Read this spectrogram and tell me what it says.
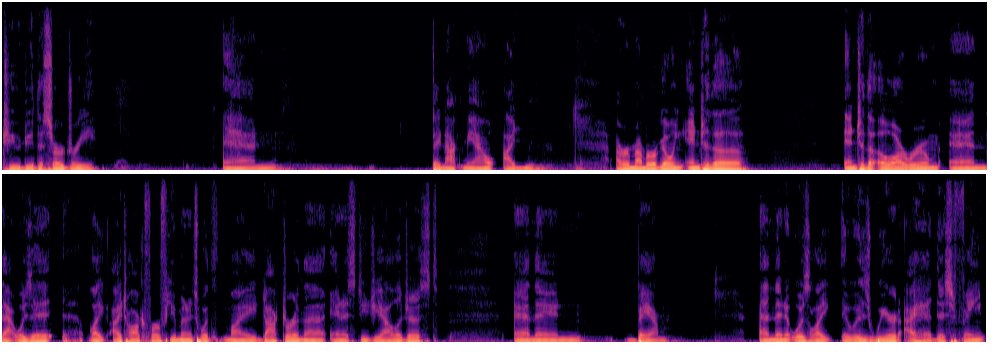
to do the surgery. And they knocked me out. I I remember going into the into the OR room and that was it. Like I talked for a few minutes with my doctor and the anesthesiologist and then bam. And then it was like it was weird. I had this faint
